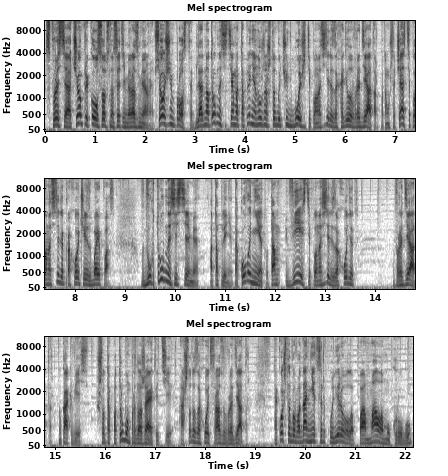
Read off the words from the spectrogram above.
Спросите, а чем прикол, собственно, с этими размерами? Все очень просто. Для однотрубной системы отопления нужно, чтобы чуть больше теплоносителя заходило в радиатор, потому что часть теплоносителя проходит через байпас. В двухтрубной системе отопления такого нету. Там весь теплоноситель заходит в радиатор. Ну как весь? Что-то по трубам продолжает идти, а что-то заходит сразу в радиатор. Так вот, чтобы вода не циркулировала по малому кругу,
